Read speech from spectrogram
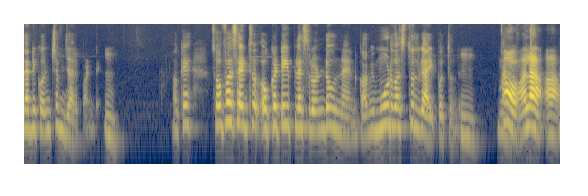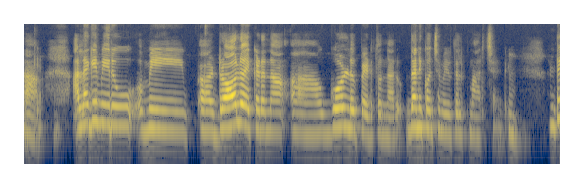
దాన్ని కొంచెం జరపండి. ఓకే సోఫా సెట్స్ ఒకటి ప్లస్ రెండు ఉన్నాయనుకో అవి మూడు వస్తువులుగా అయిపోతుంది. అలా. అలాగే మీరు మీ డ్రాలో ఎక్కడన్నా గోల్డ్ పెడుతున్నారు దాన్ని కొంచెం యువతలకు మార్చండి. అంటే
